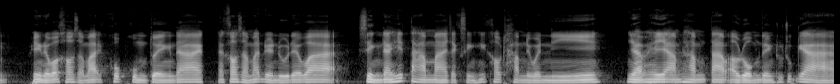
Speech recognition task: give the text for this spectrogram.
ๆ เพียงแต่ว่าเขาสามารถควบคุมตัวเองได้ และเขาสามารถเรียนรู้ได้ว่า สิ่งใดที่ตามมาจากสิ่งที่เขาทำในวันนี้ อย่าพยายามทำตามอารมณ์ตัวเองทุก ๆ อย่าง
